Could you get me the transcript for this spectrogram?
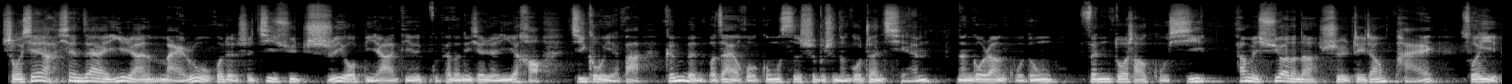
首先啊，现在依然买入或者是继续持有比亚迪股票的那些人也好，机构也罢，根本不在乎公司是不是能够赚钱，能够让股东分多少股息，他们需要的呢是这张牌。所以，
